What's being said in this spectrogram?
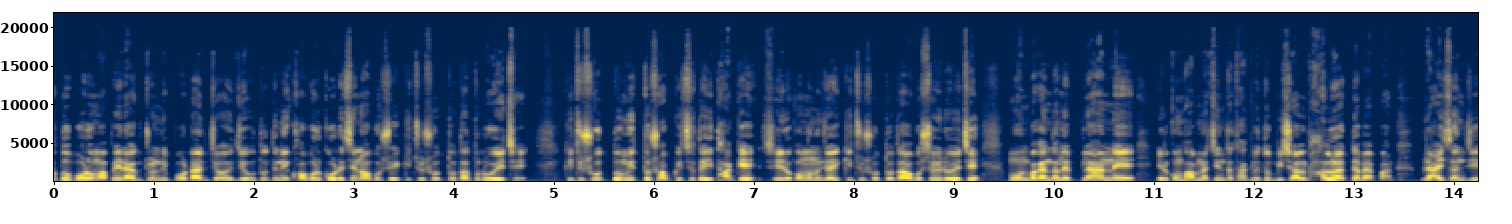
অত বড় মাপের একজন রিপোর্টার যেহেতু তিনি খবর করেছেন, অবশ্যই কিছু সত্যতা তো রয়েছে। কিছু সত্য, মিথ্য সব কিছুতেই থাকে সেই রকম অনুযায়ী কিছু সত্যতা অবশ্যই রয়েছে। মোহনবাগান দলের প্ল্যানে এরকম ভাবনা, চিন্তা থাকলে তো বিশাল ভালো একটা ব্যাপার। ব্রাইসন যে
